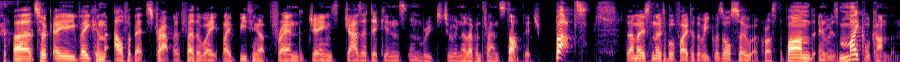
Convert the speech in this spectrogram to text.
uh, took a vacant alphabet strap at featherweight by beating up friend James Jazza Dickens and route to an 11th round stoppage. But the most notable fight of the week was also across the pond, and it was Michael Conlan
